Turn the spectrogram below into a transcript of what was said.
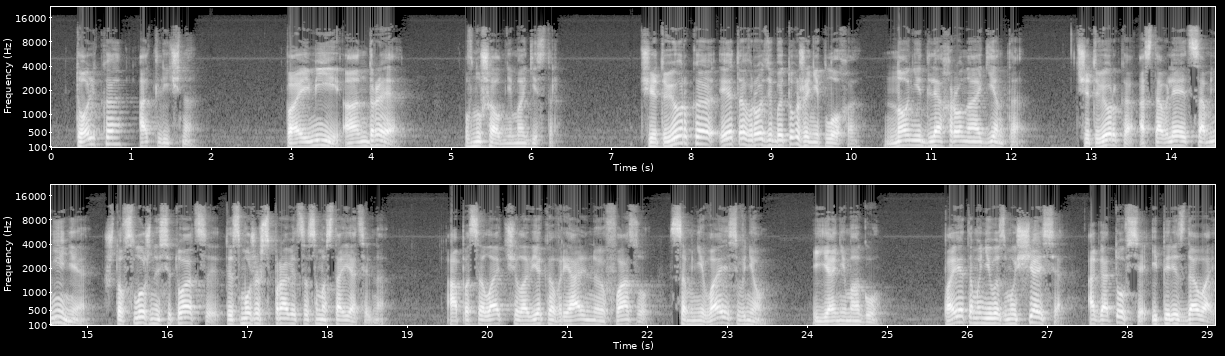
– только отлично. «Пойми, Андре», – внушал мне магистр, «четверка – это вроде бы тоже неплохо, но не для хроноагента. Четверка оставляет сомнение, что в сложной ситуации ты сможешь справиться самостоятельно. А посылать человека в реальную фазу, сомневаясь в нем, я не могу. Поэтому не возмущайся, а готовься и пересдавай.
